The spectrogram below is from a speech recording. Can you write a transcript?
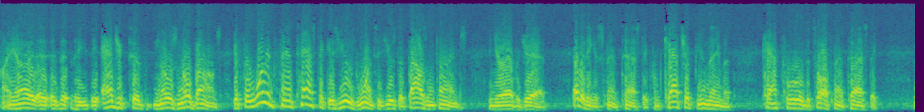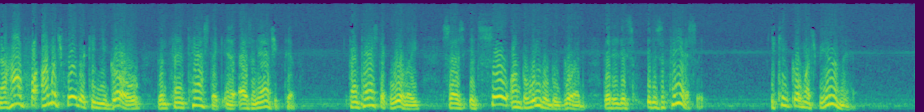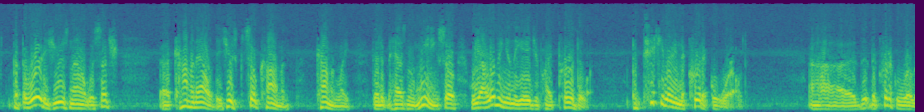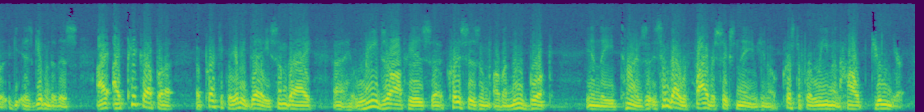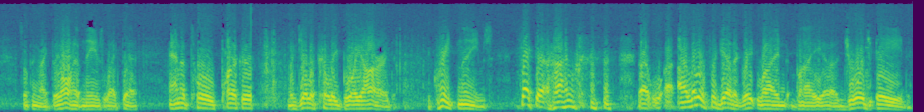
I, uh, the, the, the adjective knows no bounds. If the word fantastic is used once, it's used a thousand times in your average ad. Everything is fantastic, from ketchup, you name it, cat food, it's all fantastic. Now, how far, how much further can you go than fantastic as an adjective? Fantastic really says it's so unbelievably good that it is it is a fantasy. You can't go much beyond that. But the word is used now with such uh, commonality. It's used so common, commonly that it has no meaning. So we are living in the age of hyperbole, particularly in the critical world. Uh, the, the, critical world is given to this. I, I pick up uh, uh, practically every day some guy uh, reads off his uh, criticism of a new book in the Times. Some guy with five or six names, you know, Christopher Lehmann-Haupt Jr., something like. They all have names like that. Anatole Parker McGillicuddy Broyard. Great names. In fact, uh, uh, I'll never forget a great line by uh, George Ade.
